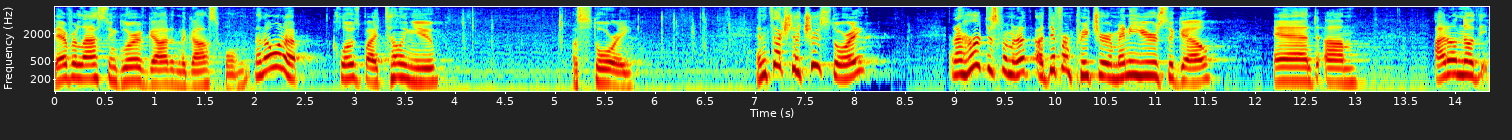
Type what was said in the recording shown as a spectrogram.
The everlasting glory of God in the gospel. And I want to close by telling you a story. And it's actually a true story. And I heard this from a, different preacher many years ago. And um, I don't know the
